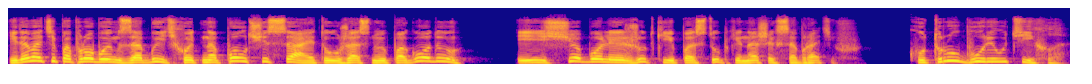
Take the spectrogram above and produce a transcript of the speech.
И давайте попробуем забыть хоть на полчаса эту ужасную погоду и еще более жуткие поступки наших собратьев. К утру буря утихла,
